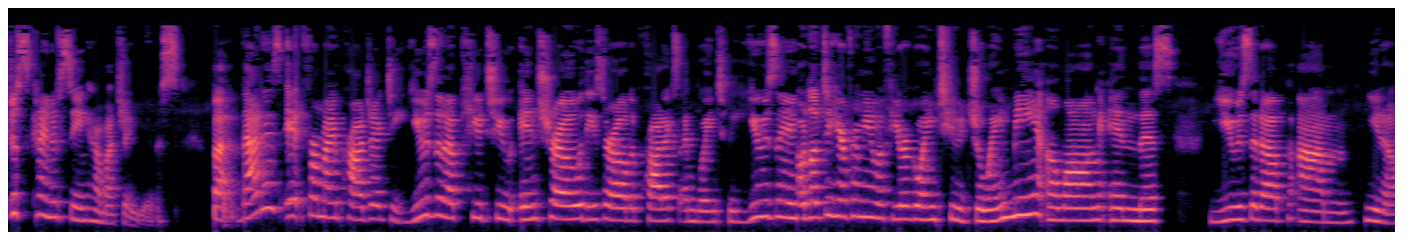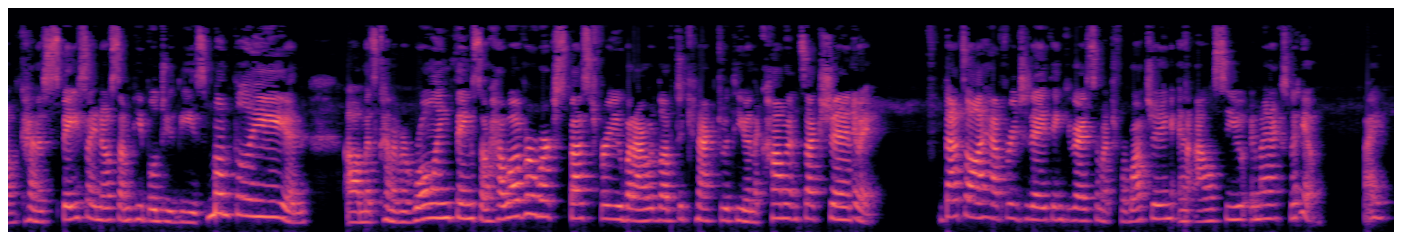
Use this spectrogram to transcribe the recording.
just kind of seeing how much I use. But that is it for my project Use It Up Q2 intro. These are all the products I'm going to be using. I would love to hear from you if you're going to join me along in this use it up, um, you know, kind of space. I know some people do these monthly and um, it's kind of a rolling thing. So however works best for you, but I would love to connect with you in the comment section. Anyway, that's all I have for you today. Thank you guys so much for watching and I'll see you in my next video. Bye.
